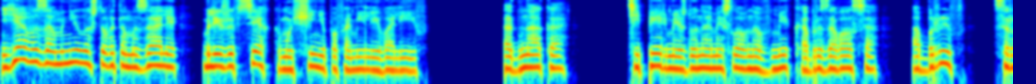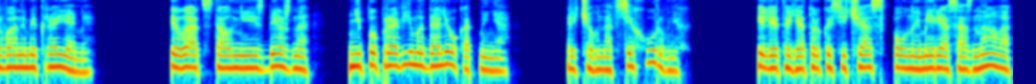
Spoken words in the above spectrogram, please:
Я возомнила, что в этом зале ближе всех к мужчине по фамилии Валиев. Однако теперь между нами словно вмиг образовался обрыв, с рваными краями. Пилат стал неизбежно, непоправимо далек от меня, причем на всех уровнях. Или это я только сейчас в полной мере осознала,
